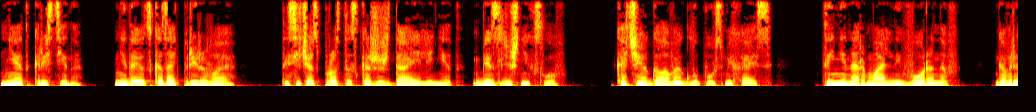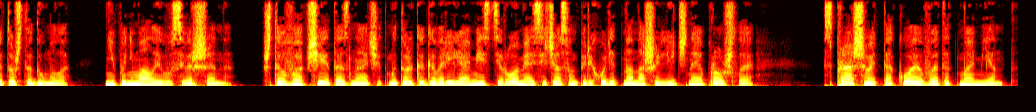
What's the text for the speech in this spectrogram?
«Нет, Кристина», — не дает сказать, прерывая. «Ты сейчас просто скажешь «да» или «нет», без лишних слов». Качаю головой, глупо усмехаясь. «Ты ненормальный, Воронов», — говорю то, что думала. Не понимала его совершенно. Что вообще это значит? Мы только говорили о месте Роме, а сейчас он переходит на наше личное прошлое. Спрашивать такое в этот момент.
